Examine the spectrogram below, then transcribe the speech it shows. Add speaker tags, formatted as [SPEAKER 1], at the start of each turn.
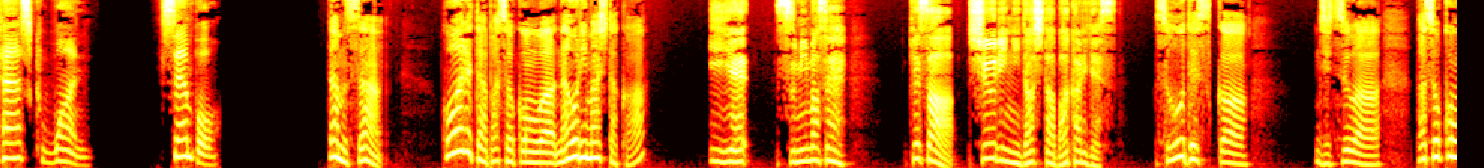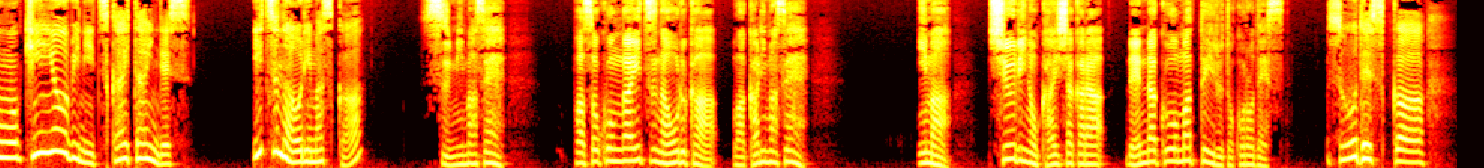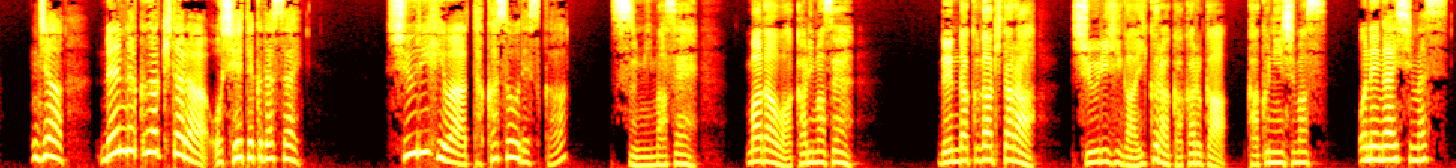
[SPEAKER 1] Task 1 Sample
[SPEAKER 2] タムさん、壊れたパソコンは治りましたか？
[SPEAKER 3] いいえ、すみません。今朝、修理に出したばかりです。
[SPEAKER 2] そうですか。実は、パソコンを金曜日に使いたいんです。いつ治りますか？
[SPEAKER 3] すみません。パソコンがいつ治るかわかりません。今、修理の会社から連絡を待っているところです。
[SPEAKER 2] そうですか。じゃあ、連絡が来たら教えてください。修理費は高そうですか？
[SPEAKER 3] すみません。まだわかりません。連絡が来たら、修理費がいくらかかるか確認します。
[SPEAKER 2] お願いします。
